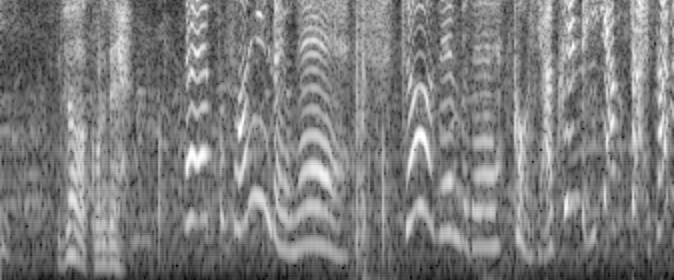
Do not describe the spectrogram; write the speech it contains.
放題じゃあこれで。えー、っと3人だよね。じゃあ全部で500円でいいや大サービ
